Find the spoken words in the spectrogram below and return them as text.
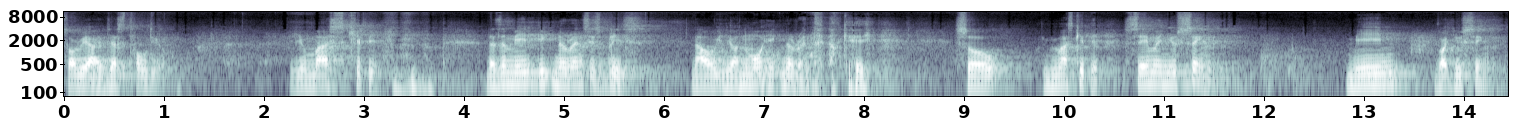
Sorry, I just told you. You must keep it. Doesn't mean ignorance is bliss. Now you're no more ignorant, okay? So you must keep it. Same when you sing. Mean what you sing.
